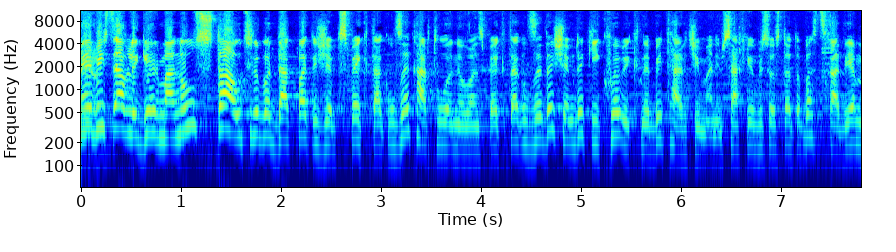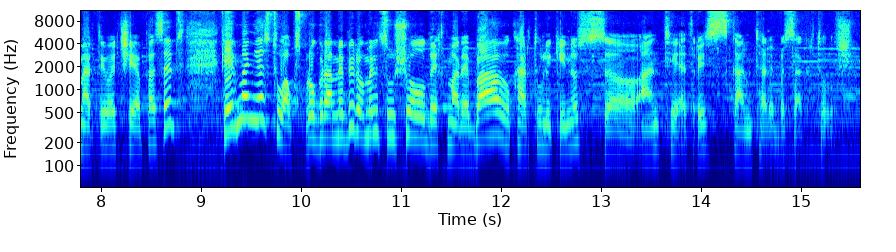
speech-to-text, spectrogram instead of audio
მე ვისწავლე გერმანულს და აუცილებლად დაგპატიჟებთ სპექტაკლზე, ქართულენოვან სპექტაკლზე და შემდეგ იქვე ვიქნები თარჯიმანი. მსახიობის ოსტატობას ცხადია მარტივად შეაფასებს. გერმანიას თუ აქვს პროგრამები, რომელიც უშუალოდ ეხმარება ქართული კინოს ან თეატრის განვითარებას საქართველოში?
